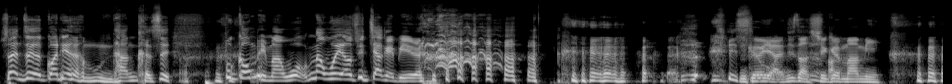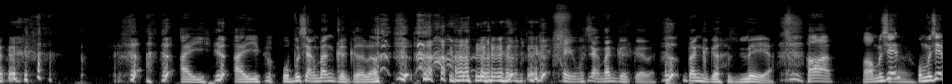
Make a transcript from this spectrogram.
虽然这个观念很母汤，可是 不公平嘛。我那我也要去嫁给别人。你可以啊，你去找 Sugar Mommy。阿姨阿姨，我不想当哥哥了，哎，我不想当哥哥了，当哥哥很累啊。好了，好，我们先、我们先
